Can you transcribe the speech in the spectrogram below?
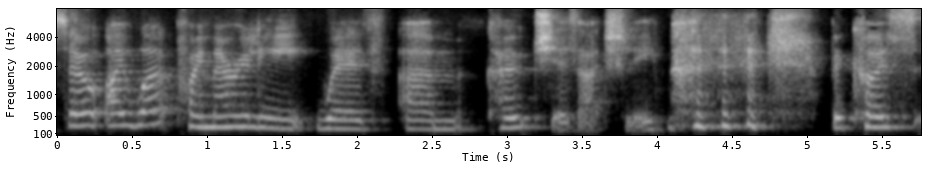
so I work primarily with um, coaches actually, because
